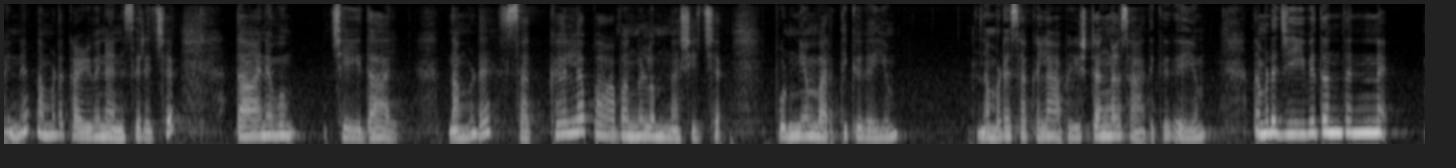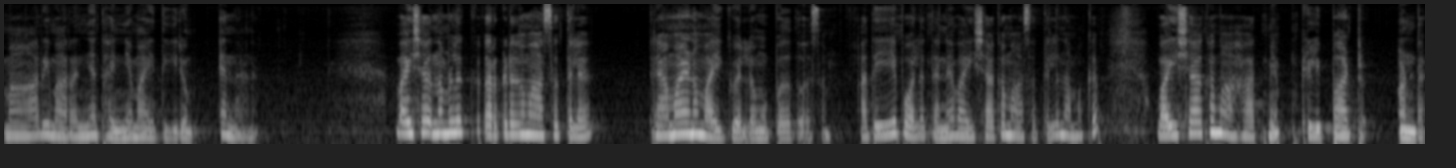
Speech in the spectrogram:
പിന്നെ നമ്മുടെ കഴിവിനനുസരിച്ച് ദാനവും ചെയ്താൽ നമ്മുടെ സകല പാപങ്ങളും നശിച്ച് പുണ്യം വർദ്ധിക്കുകയും നമ്മുടെ സകല അഭീഷ്ടങ്ങൾ സാധിക്കുകയും നമ്മുടെ ജീവിതം തന്നെ മാറി മറിഞ്ഞ് ധന്യമായി തീരും എന്നാണ്. വൈശാ നമ്മൾ കർക്കിടക മാസത്തിൽ രാമായണം വായിക്കുമല്ലോ മുപ്പത് ദിവസം. അതേപോലെ തന്നെ വൈശാഖ മാസത്തിൽ നമുക്ക് വൈശാഖ മാഹാത്മ്യം കിളിപ്പാട്ട് ഉണ്ട്.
